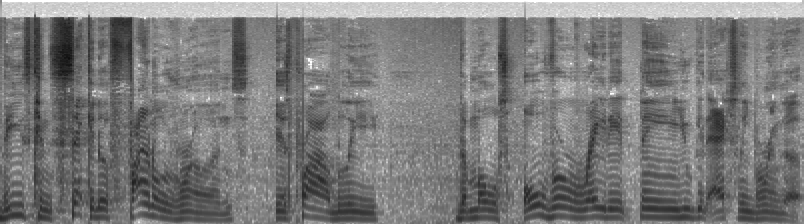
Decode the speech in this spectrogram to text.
these consecutive finals runs is probably the most overrated thing you could actually bring up.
